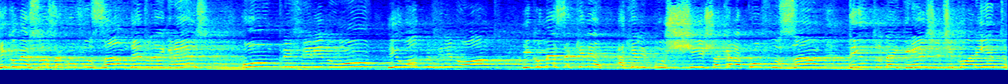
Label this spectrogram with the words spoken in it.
E começou essa confusão dentro da igreja: um o outro preferindo outro. E começa aquele, aquele buchicho, aquela confusão dentro da igreja de Corinto.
